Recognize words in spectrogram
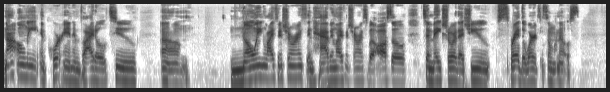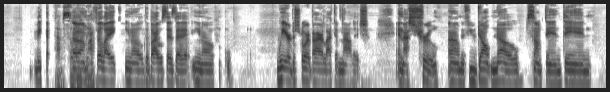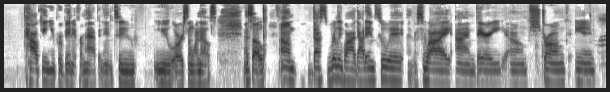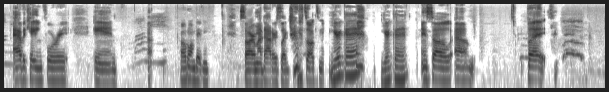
not only important and vital to um, knowing life insurance and having life insurance, but also to make sure that you spread the word to someone else because Absolutely. Um, I feel like you know the Bible says that you know we are destroyed by our lack of knowledge, and that's true. Um, if you don't know something, then how can you prevent it from happening to you or someone else? And so um, that's really why I got into it. And that's why I'm very um, strong in advocating for it. And uh, hold on, baby. Sorry, my daughter's like trying to talk to me. You're good. You're good. and so, um, but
